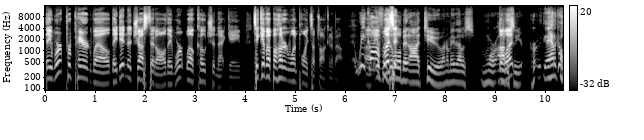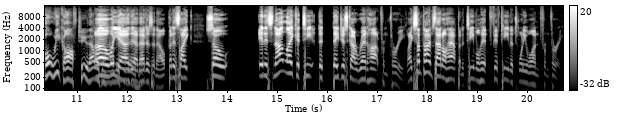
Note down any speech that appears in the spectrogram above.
they weren't prepared well. They didn't adjust at all. They weren't well coached in that game to give up 101 points. I'm talking about. Week uh, off was a little bit odd too. I don't know. Maybe that was more obviously. What? They had like a whole week off too. That was. Oh well, yeah, yeah, that doesn't help. But it's like so. And it's not like a team that they just got red hot from three. Like sometimes that'll happen. A team will hit 15 to 21 from three,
